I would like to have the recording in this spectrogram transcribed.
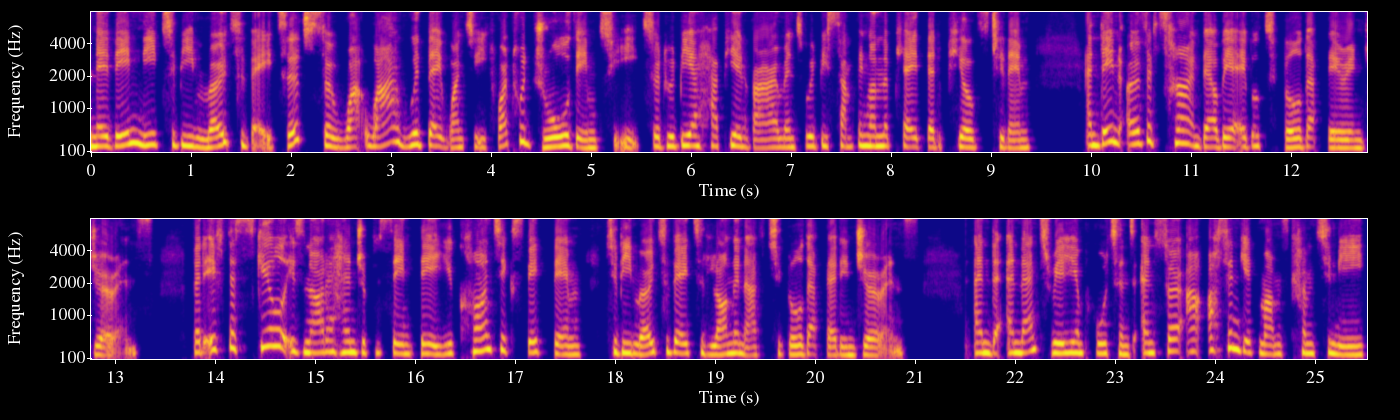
And they then need to be motivated. So why, why would they want to eat? What would draw them to eat? So it would be a happy environment. It would be something on the plate that appeals to them. And then over time, they'll be able to build up their endurance. But if the skill is not 100% there, you can't expect them to be motivated long enough to build up that endurance. And, and that's really important. And so I often get moms come to me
